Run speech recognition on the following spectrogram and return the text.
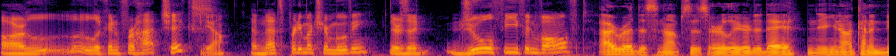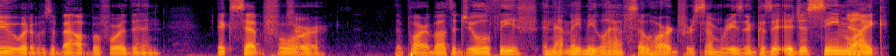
are l- looking for hot chicks. Yeah. And that's pretty much your movie. There's a jewel thief involved. I read the synopsis earlier today. And, you know, I kind of knew what it was about before then, except for Sure. the part about the jewel thief. And that made me laugh so hard for some reason because it, it just seemed Yeah. like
